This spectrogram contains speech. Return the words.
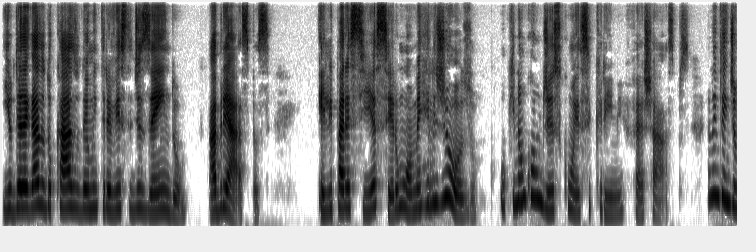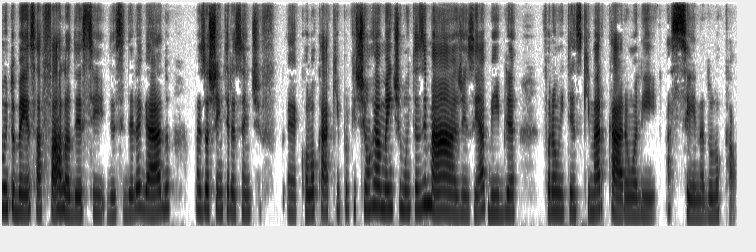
E o delegado do caso deu uma entrevista dizendo Abre aspas. Ele parecia ser um homem religioso, o que não condiz com esse crime, fecha aspas. Eu não entendi muito bem essa fala desse, desse delegado, mas eu achei interessante é, colocar aqui porque tinham realmente muitas imagens e a Bíblia foram itens que marcaram ali a cena do local.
